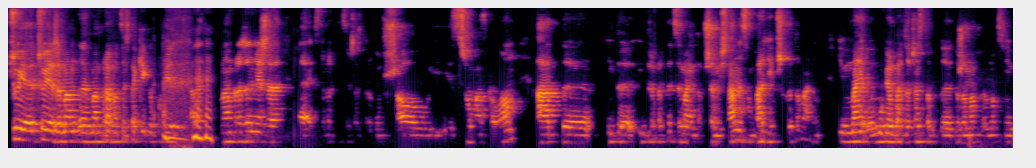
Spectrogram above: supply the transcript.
czuję, czuję że mam, e, mam prawo coś takiego powiedzieć, ale mam wrażenie, że e, ekstrawertycy często robią show i jest show must go on, a e, introwertycy mają to przemyślane, są bardziej przygotowani i mają, mówią bardzo często dużo mocniej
